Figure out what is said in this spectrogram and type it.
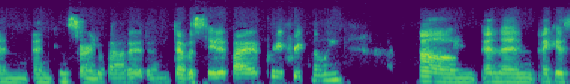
and and concerned about it and devastated by it pretty frequently. Um, and then I guess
